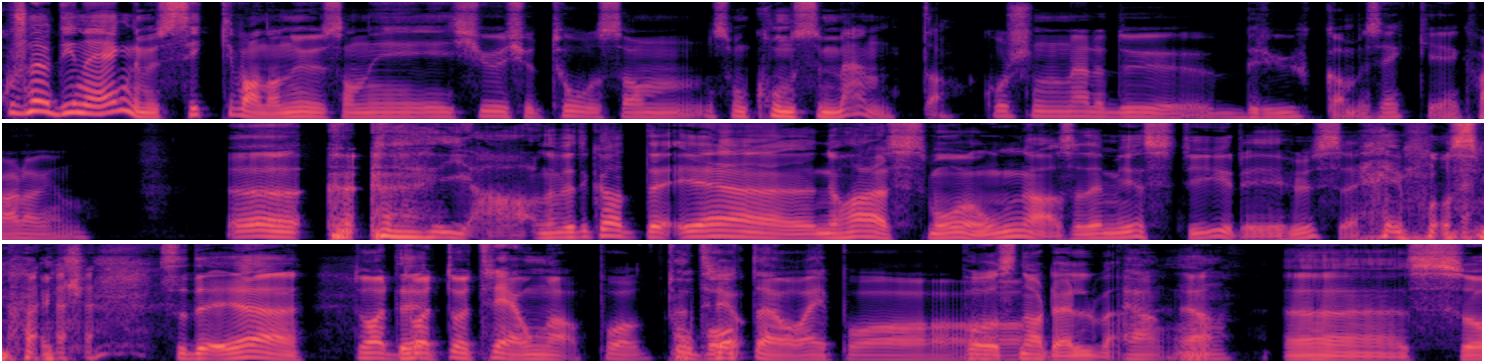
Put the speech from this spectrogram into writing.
Hvordan er dine egne musikkvaner nå sånn i 2022 som, som konsument? da? Hvordan er det du bruker musikk i hverdagen? Uh, ja, men vet du hva, det er Nå har jeg små unger, så det er mye styr i huset hjemme hos meg. Så det er Du har, Det- du har, du har tre unger, på to på åtte og ei på på snart elleve. Ja, Ja. Eh, så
